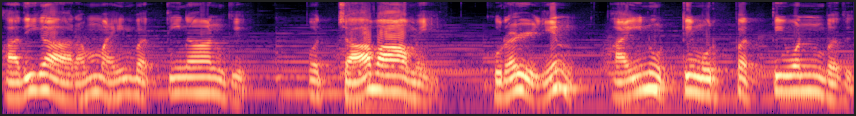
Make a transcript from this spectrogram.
அதிகாரம் ஐம்பத்தி நான்கு பொச்சாவாமை குரல் எண் ஐநூற்றி முப்பத்தி ஒன்பது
